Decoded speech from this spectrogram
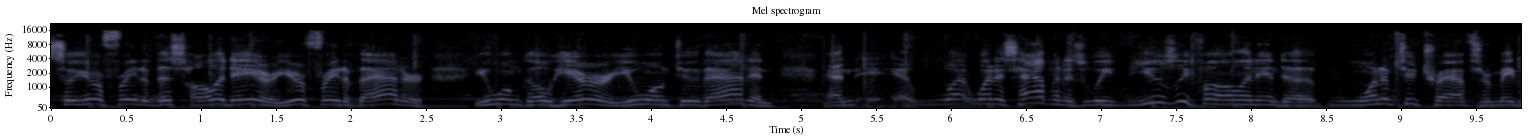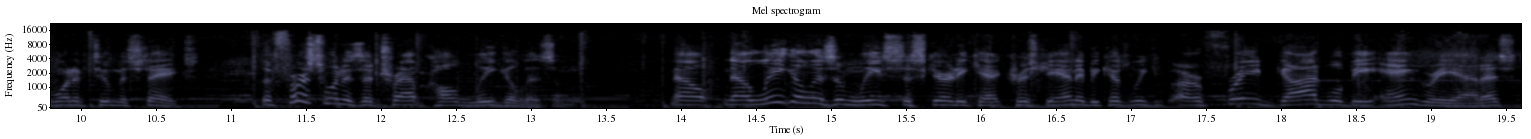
so you're afraid of this holiday or you're afraid of that or you won't go here or you won't do that. And, and uh, what, what has happened is we've usually fallen into one of two traps or made one of two mistakes. The first one is a trap called legalism. Now, now legalism leads to scaredy cat Christianity because we are afraid God will be angry at us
